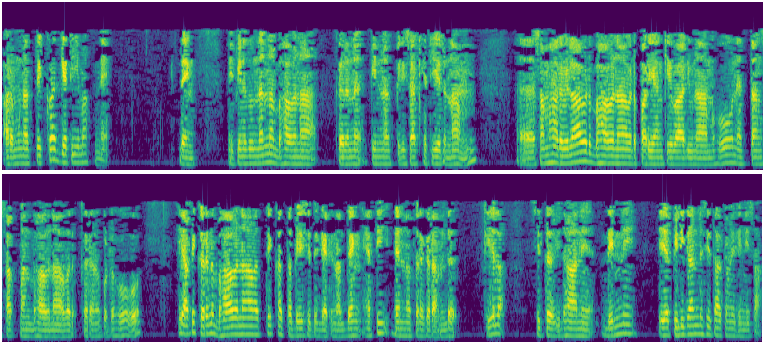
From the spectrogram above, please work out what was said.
අරමුණත් එක්කවත් ගැටීමක් නැහැ. දැන් මේ පින දුන්නා භාවනා කරන පින්නත් පිරිසක් හැටියට නම් සමහර වෙලාවට භාවනාවට පරියන්කේ වාඩි වුණාම හෝ නැත්නම් සක්මන් භාවනාව කරනකොට හෝ ඒ අපි කරන භාවනාවත් එක්කත් අපේ සිත ගැටෙනවා. දැන් ඇති දැන් අතර කරන්න කියලා සිත විධානය දෙන්නේ එය පිළිගන්න සිත අකමැති නිසා.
